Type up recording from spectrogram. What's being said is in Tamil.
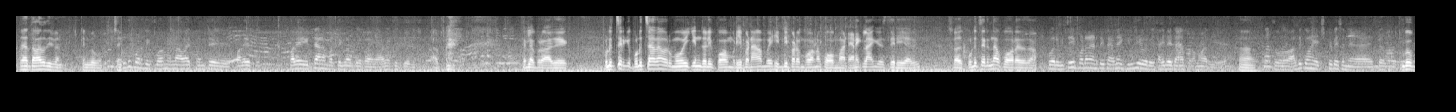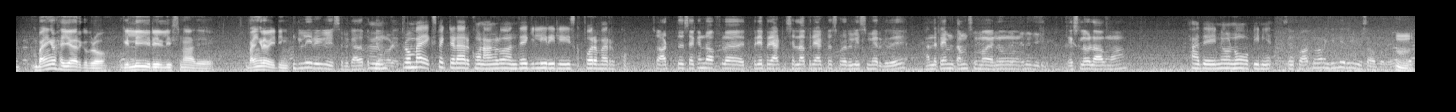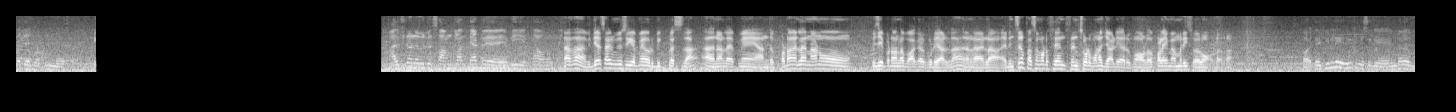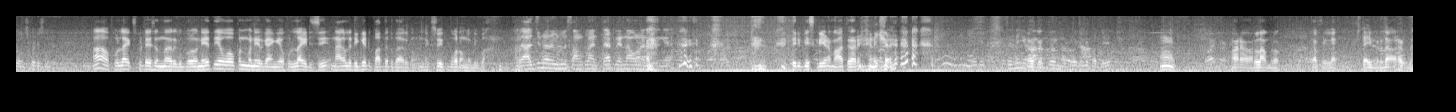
நான் தளபதி ஃபேன் கண்டிப்பாக போவோம் சரி. புது படத்துக்கு போகாமல் எல்லாம் அவாய்ட் பண்ணிட்டு பழைய பழைய ஹிட்டான படத்துக்குலாம் போயிடுறாங்க. அதை பற்றி இல்லை ப்ரோ அது பிடிச்சிருக்கு. பிடிச்சாதான் ஒரு மூவிக்குன்னு சொல்லி போக முடியும். இப்போ நான் போய் ஹிந்தி படம் போனால் போக மாட்டேன். எனக்கு லாங்குவேஜ் தெரியாது. ஸோ அது பிடிச்சிருந்தா போகிறது தான் இப்போ ஒரு விஜய் படம் எடுத்துக்கிட்டாலே கில்லி ஒரு ஹைலைட்டான படமா இருக்கு. ஆ. ஸோ அதுக்கும் எக்ஸ்பெக்டேஷன் இப்போ பயங்கர ஹையாக இருக்குது ப்ரோ கில்லி ரீலீஸ்னால் அது பயங்கர வெயிட்டிங் கில்லி ரிலீஸ் இருக்கு. அதை பற்றி ரொம்ப எக்ஸ்பெக்டடாக இருக்கும். நாங்களும் வந்து கில்லி ரிலீஸ்க்கு போகிற மாதிரி இருக்கும். ஸோ அடுத்து செகண்ட் ஹாஃபில் பெரிய பெரிய ஆக்டர்ஸ் எல்லா பெரிய ஆக்டர்ஸோட ரிலீஸுமே இருக்குது. அந்த டைம் தமிழ் சினிமா இன்னும் நெக்ஸ்ட் லெவல் ஆகுமா? அது இன்னும் நோ ஒப்பீனியன் சரி இப்போ அடுத்த வாரம் கில்லி ரிலீஸ் ஆக போகுது. அர்ஜுனோட வீட்டு சாங்லாம் தேட்டர் எப்படி என்ன ஆகும்? அதான் வித்யாசாகர் மியூசிக் எப்பவுமே ஒரு பிக் ப்ளஸ் தான். அதனால் எப்பவுமே அந்த படம் எல்லாம் நானும் விஜய் படம் எல்லாம் பார்க்கக்கூடிய ஆள் தான். அதனால் எல்லாம் இருந்துச்சுன்னா பசங்களோட ஃப்ரெண்ட்ஸ் ஃப்ரெண்ட்ஸோட போனால் ஜாலியாக இருக்கும். அவ்வளோ பழைய மெமரிஸ் வரும் அவ்வளோதான் ரிலீஸுக்கு எந்த எக்ஸ்பெக்டேஷன் ஆ ஃபுல்லாக எக்ஸ்பெக்டேஷன் தான் இருக்குது ப்ரோ நேத்தியே ஓப்பன் பண்ணியிருக்காங்க ஃபுல்லாகிடுச்சு நாங்களும் டிக்கெட் பார்த்துட்டு தான் இருக்கோம். நெக்ஸ்ட் வீக் போகிறோம் கண்டிப்பாக அந்த அர்ஜுனோட வீட்டு சாங்லாம் தேட்டர் என்ன ஆகும்னு நினைக்கிறீங்க? திருப்பி ஸ்க்ரீனை மாற்றுவாருன்னு நினைக்கிறேன் சரி நீங்கள் போவீங்களா ப்ரோ கில்லி பார்த்து ம். வர வரலாம் ப்ரோ தப்பு இல்லை. டைம் இருந்தால் வரது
